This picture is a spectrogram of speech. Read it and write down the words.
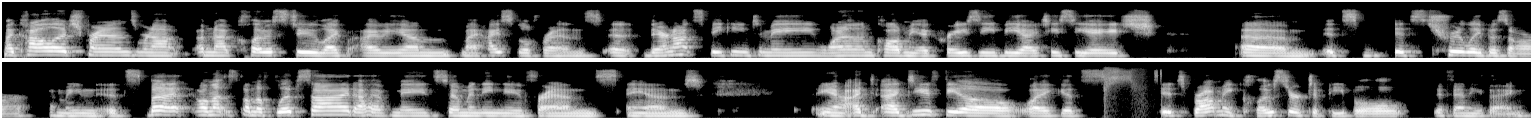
my college friends were not. I'm not close to like I am my high school friends. Uh, they're not speaking to me. One of them called me a crazy bitch. Um, it's it's truly bizarre. I mean, it's but on the on the flip side, I have made so many new friends, and you know, I I do feel like it's it's brought me closer to people if anything.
